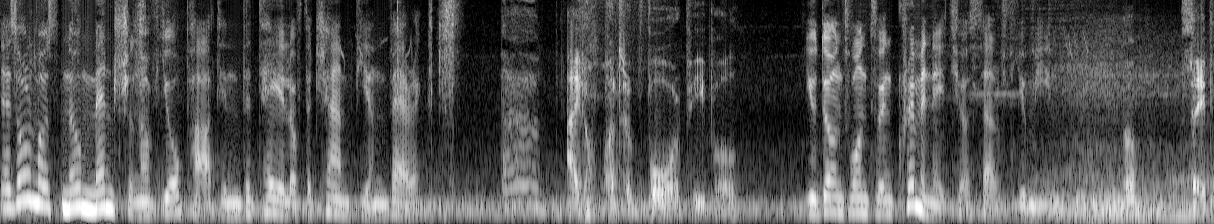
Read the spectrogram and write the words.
There's almost no mention of your part in the tale of the champion, Varric. Uh, I don't want to bore people. You don't want to incriminate yourself, you mean? Oh, say...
